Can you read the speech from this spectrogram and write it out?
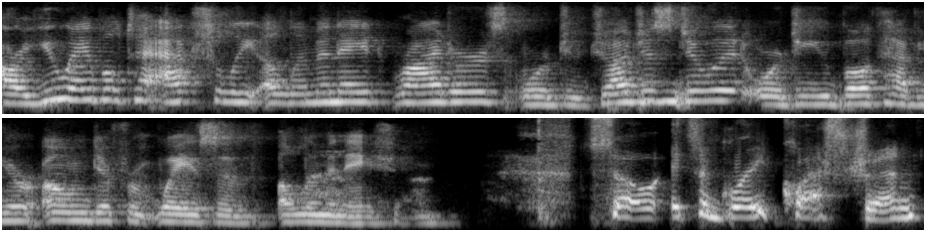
are you able to actually eliminate riders or do judges do it or do you both have your own different ways of elimination so it's a great question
